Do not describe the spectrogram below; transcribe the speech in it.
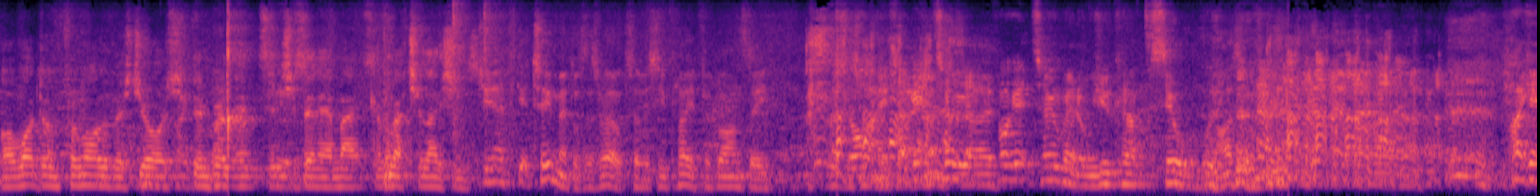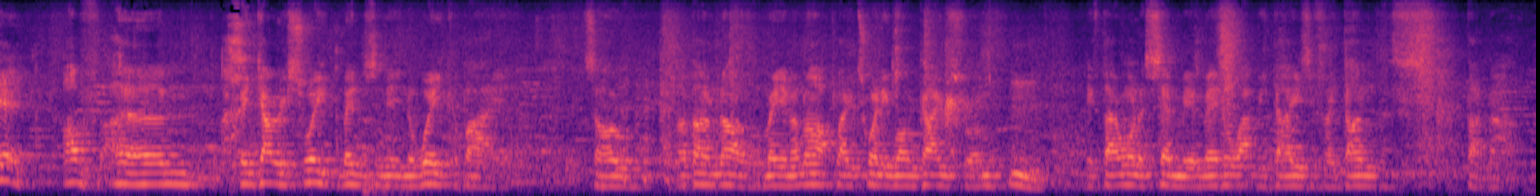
Well, well done from all of us, George. It's been brilliant since you've been here, mate. Congratulations. Do you have to get two medals as well? Because obviously you played for Barnsley. Right. If I, get two, if I get two medals, you can have the silver. Mate. yeah, I've um, I think Gary Sweet mentioned it in the week about it. So I don't know. I mean, I know I played 21 games for them. Hmm. If they want to send me a medal, happy days. If they don't, don't matter.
